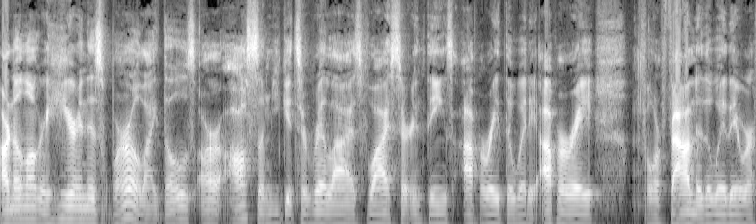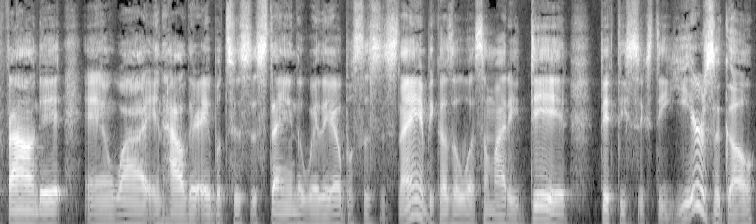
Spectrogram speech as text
are no longer here in this world, like those are awesome. You get to realize why certain things operate the way they operate, or founded the way they were founded, and why and how they're able to sustain the way they're able to sustain because of what somebody did 50, 60 years ago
